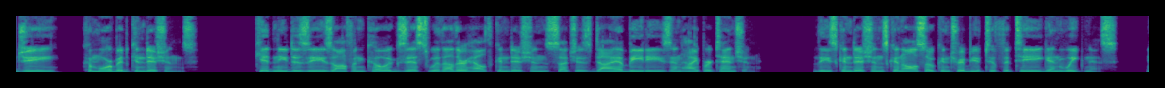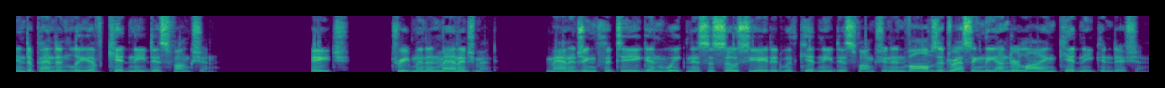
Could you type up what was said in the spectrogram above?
G. Comorbid conditions. Kidney disease often coexists with other health conditions such as diabetes and hypertension. These conditions can also contribute to fatigue and weakness, independently of kidney dysfunction. H. Treatment and management. Managing fatigue and weakness associated with kidney dysfunction involves addressing the underlying kidney condition.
